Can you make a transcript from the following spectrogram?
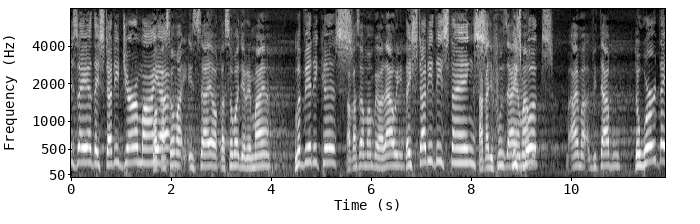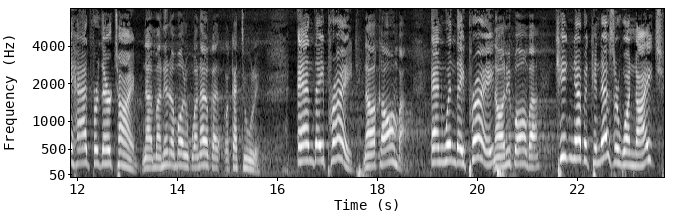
Isaiah, they studied Jeremiah, wakasoma Isaya, wakasoma Yeremaya, Leviticus. wakasoma mambo ya Walawi, They studied these things, akajifunza haya these books, haya vitabu the word they had for their time. na maneno ambayo walikuwa nayo wakati ule, And they prayed. na wakaomba. And when they prayed, na walipoomba King Nebuchadnezzar one night,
